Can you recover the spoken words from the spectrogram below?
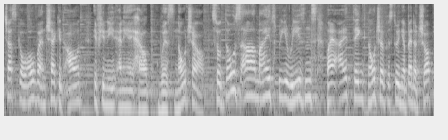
Just go over and check it out if you need any help with Noteshelf. So those are my three reasons why I think Noteshelf is doing a better job.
